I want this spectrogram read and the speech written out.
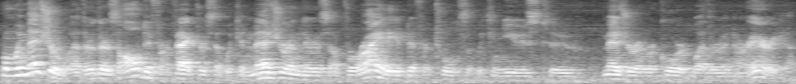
When we measure weather, there's all different factors that we can measure, and there's a variety of different tools that we can use to measure and record weather in our area.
